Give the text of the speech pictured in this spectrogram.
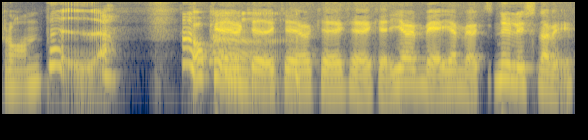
från dig. Okej, okej, okej, okej, okej. Jag är med, jag är med. Nu lyssnar vi.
